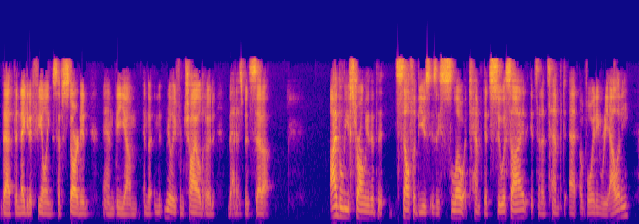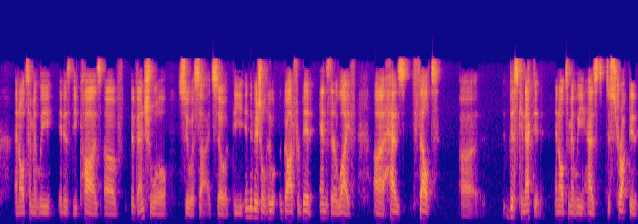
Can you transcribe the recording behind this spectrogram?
that the negative feelings have started and the um and, the, and really from childhood that has been set up. I believe strongly that self abuse is a slow attempt at suicide. It's an attempt at avoiding reality, and ultimately it is the cause of eventual suicide. So the individual who, God forbid, ends their life uh, has felt uh, disconnected and ultimately has destructed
